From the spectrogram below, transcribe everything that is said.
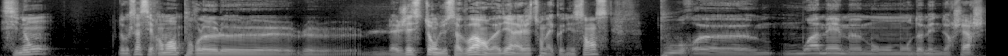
Sinon, donc ça c'est vraiment pour la gestion du savoir, on va dire, la gestion de la connaissance pour euh, moi-même, mon, domaine de recherche,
